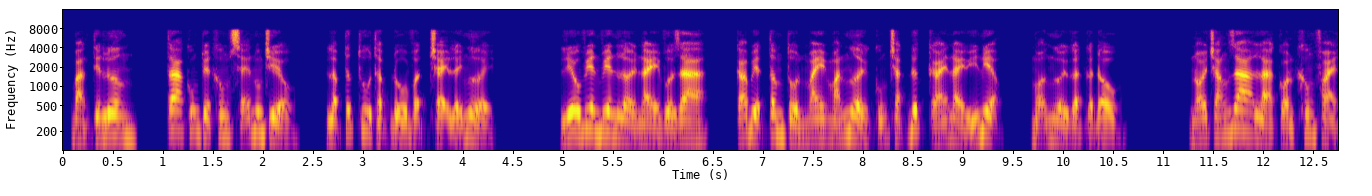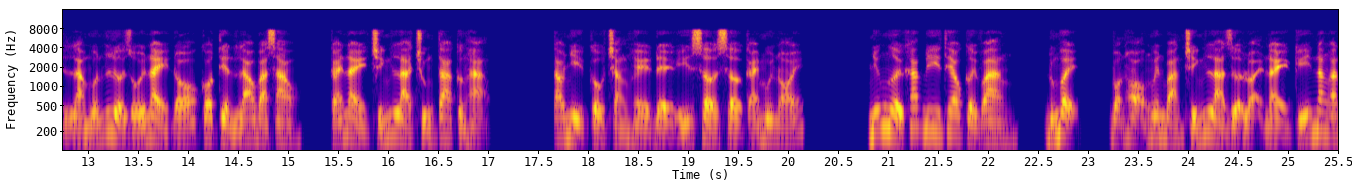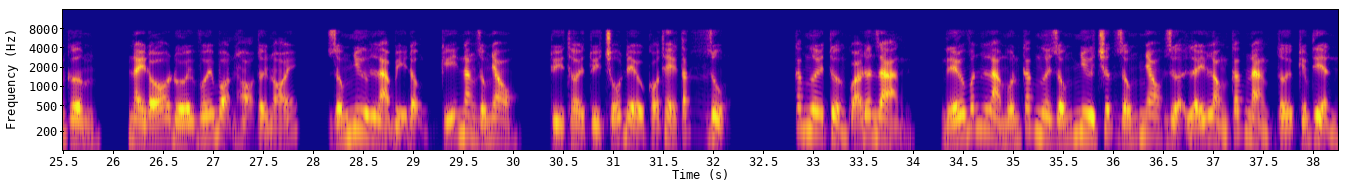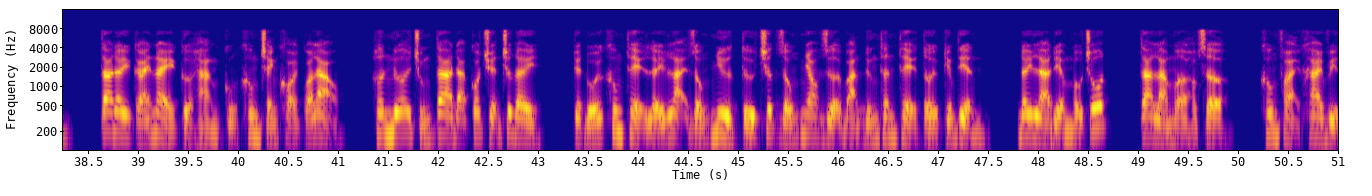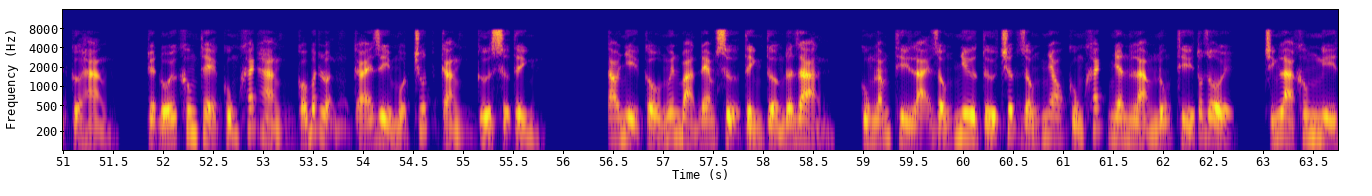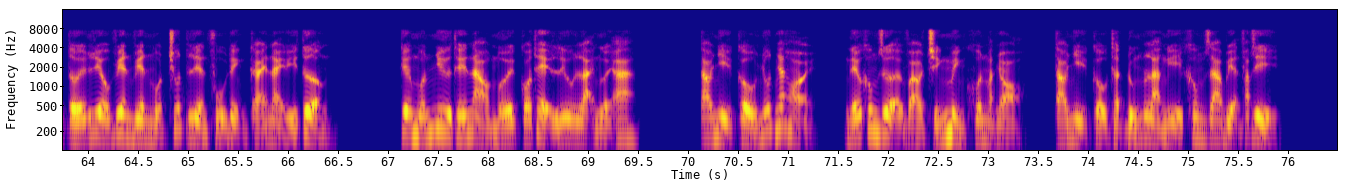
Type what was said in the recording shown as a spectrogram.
Bản tiên lương, ta cũng tuyệt không sẽ nung chiều, lập tức thu thập đồ vật chạy lấy người. Liêu viên viên lời này vừa ra, cá biệt tâm tồn may mắn người cũng chặt đứt cái này ý niệm, mọi người gật gật đầu. Nói trắng ra là còn không phải là muốn lừa dối này đó có tiền lao bà sao, cái này chính là chúng ta cường hạng. Tao nhị cầu chẳng hề để ý sờ sờ cái mũi nói. Những người khác đi theo cười vang, đúng vậy, bọn họ nguyên bản chính là dựa loại này kỹ năng ăn cơm, này đó đối với bọn họ tới nói, giống như là bị động kỹ năng giống nhau, tùy thời tùy chỗ đều có thể tác dụng. Các ngươi tưởng quá đơn giản, nếu vẫn là muốn các ngươi giống như trước giống nhau dựa lấy lòng các nàng tới kiếm tiền, ta đây cái này cửa hàng cũng không tránh khỏi quá lão, hơn nữa chúng ta đã có chuyện trước đây, tuyệt đối không thể lấy lại giống như từ trước giống nhau dựa bán đứng thân thể tới kiếm tiền, đây là điểm mấu chốt, ta là mở học sở, không phải khai vị cửa hàng, tuyệt đối không thể cùng khách hàng có bất luận cái gì một chút càng cứ sự tình. Tao nhị cầu nguyên bản đem sự tình tưởng đơn giản, cùng lắm thì lại giống như từ trước giống nhau cùng khách nhân làm lũng thì tốt rồi, chính là không nghĩ tới liêu viên viên một chút liền phủ định cái này ý tưởng. kia muốn như thế nào mới có thể lưu lại người A? Tao nhị cầu nhút nhát hỏi, nếu không dựa vào chính mình khuôn mặt nhỏ, tao nhị cầu thật đúng là nghĩ không ra biện pháp gì.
